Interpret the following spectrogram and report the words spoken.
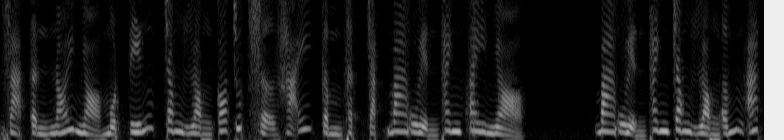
Dạ tần nói nhỏ một tiếng trong lòng có chút sợ hãi cầm thật chặt ba uyển thanh tay nhỏ. Ba uyển thanh trong lòng ấm áp.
